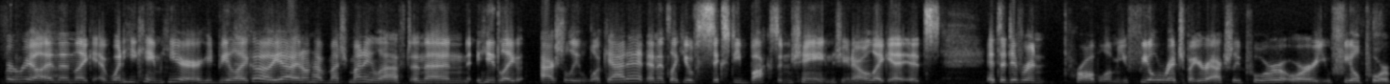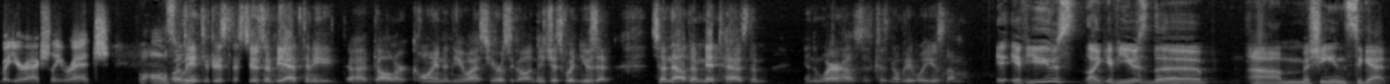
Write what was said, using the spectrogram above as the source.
for real and then like when he came here he'd be like oh yeah i don't have much money left and then he'd like actually look at it and it's like you have 60 bucks in change you know like it, it's it's a different problem you feel rich but you're actually poor or you feel poor but you're actually rich Well, also, Well, they introduced the Susan B. Anthony uh, dollar coin in the U.S. years ago, and they just wouldn't use it. So now the Mint has them in the warehouses because nobody will use them. if you use like if you use the um, machines to get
